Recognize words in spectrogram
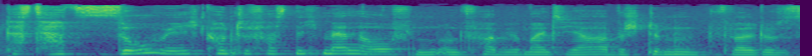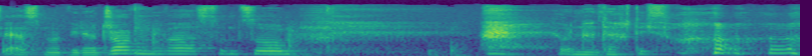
Das tat so weh, ich konnte fast nicht mehr laufen. Und Fabio meinte, ja, bestimmt, weil du das erste Mal wieder joggen warst und so. Und dann dachte ich so, oh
